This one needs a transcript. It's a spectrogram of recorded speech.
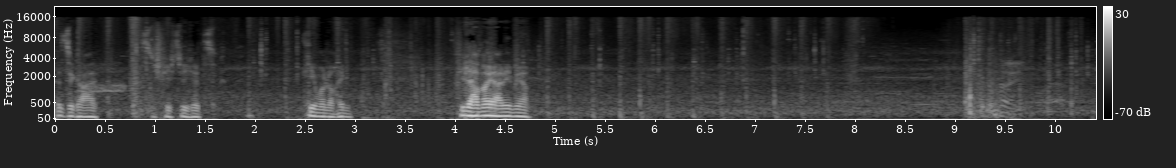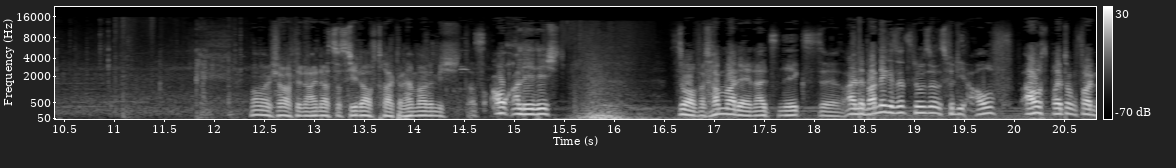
Ist egal. Ist nicht wichtig jetzt. Kriegen wir noch hin. Viele haben wir ja nicht mehr. Schon noch den einen Assassinauftrag, dann haben wir nämlich das auch erledigt. So, was haben wir denn als nächstes? Eine Bande Gesetzloser ist für die Auf Ausbreitung von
